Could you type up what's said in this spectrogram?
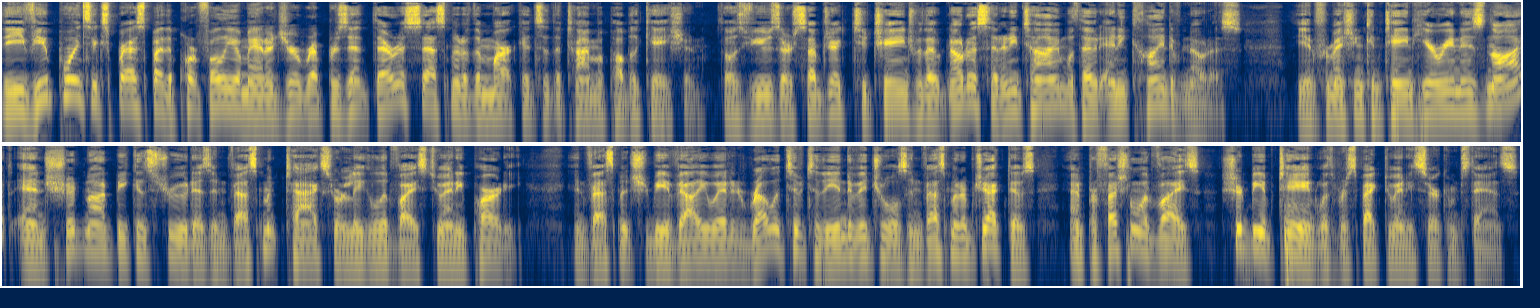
The viewpoints expressed by the portfolio manager represent their assessment of the markets at the time of publication. Those views are subject to change without notice at any time without any kind of notice. The information contained herein is not and should not be construed as investment, tax, or legal advice to any party. Investment should be evaluated relative to the individual's investment objectives, and professional advice should be obtained with respect to any circumstance.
